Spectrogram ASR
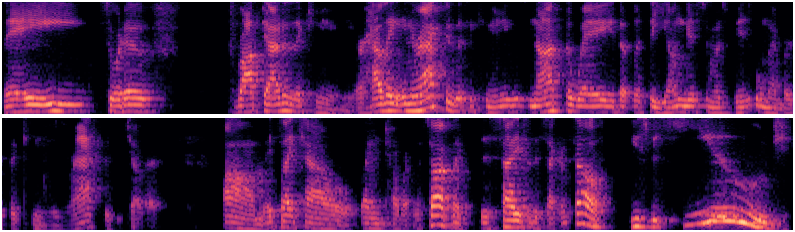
they sort of dropped out of the community or how they interacted with the community was not the way that like the youngest and most visible members of the community interact with each other. Um, it's like how I can talk about this talk, like the Society for the Second Self used to be huge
